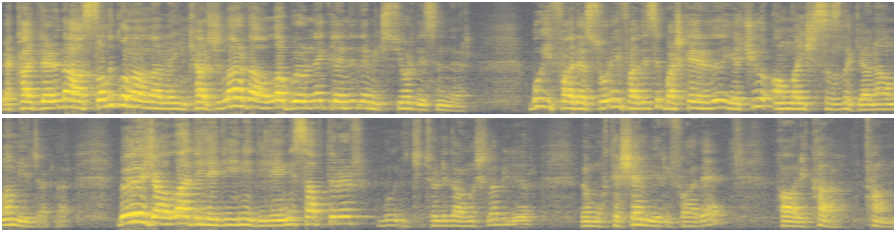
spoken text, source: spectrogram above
Ve kalplerinde hastalık olanlarla inkarcılar da Allah bu örnekle ne demek istiyor desinler. Bu ifade soru ifadesi başka yerde de geçiyor anlayışsızlık yani anlamayacaklar. Böylece Allah dilediğini dileğini saptırır. Bu iki türlü de anlaşılabiliyor ve muhteşem bir ifade. Harika tam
